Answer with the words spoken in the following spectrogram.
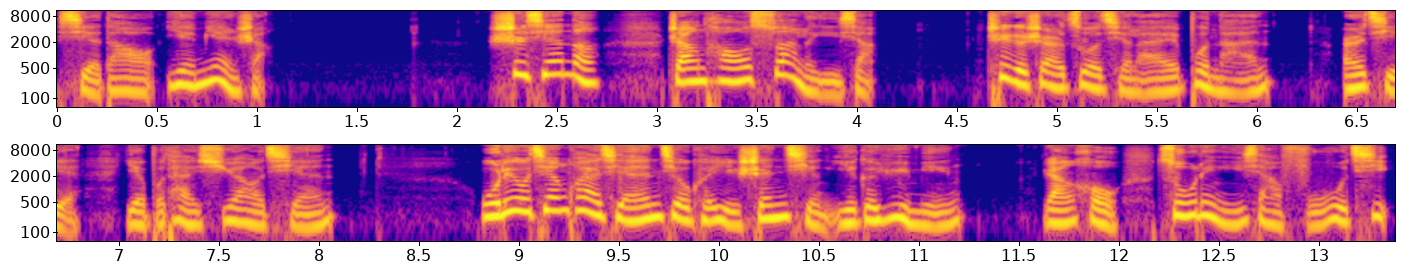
写到页面上。事先呢，张涛算了一下，这个事儿做起来不难，而且也不太需要钱，五六千块钱就可以申请一个域名，然后租赁一下服务器。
